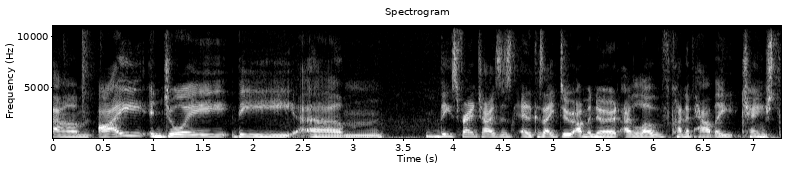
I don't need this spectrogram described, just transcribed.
Um, I enjoy the um, these franchises because I do. I'm a nerd. I love kind of how they changed.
